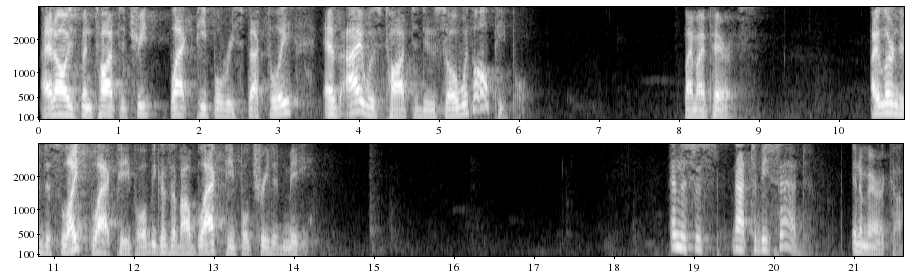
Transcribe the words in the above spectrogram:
I had always been taught to treat black people respectfully as I was taught to do so with all people by my parents. I learned to dislike black people because of how black people treated me. And this is not to be said in America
